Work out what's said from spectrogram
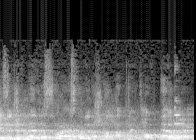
Ladies and gentlemen, the rise for the national anthem of Netherlands.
